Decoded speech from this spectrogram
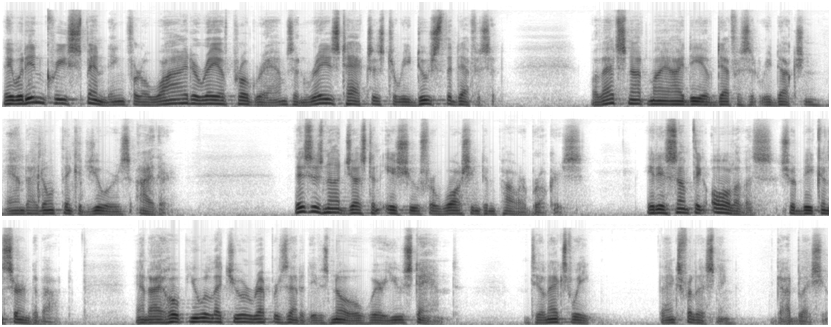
They would increase spending for a wide array of programs and raise taxes to reduce the deficit. Well, that's not my idea of deficit reduction, and I don't think it's yours either. This is not just an issue for Washington power brokers. It is something all of us should be concerned about, and I hope you will let your representatives know where you stand. Until next week, thanks for listening. God bless you.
